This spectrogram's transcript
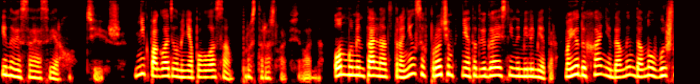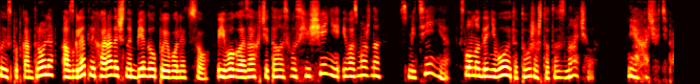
и нависая сверху. Тише. Ник погладил меня по волосам. Просто расслабься, ладно? Он моментально отстранился, впрочем, не отодвигаясь ни на миллиметр. Мое дыхание давным-давно вышло из-под контроля, а взгляд лихорадочно бегал по его лицу. В его глазах читалось восхищение и, возможно, смятение, словно для него это тоже что-то значило. «Я хочу тебя».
